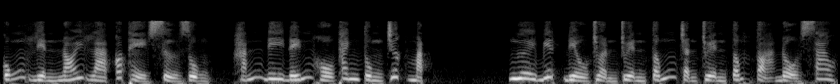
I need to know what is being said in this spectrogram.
cũng liền nói là có thể sử dụng, hắn đi đến Hồ Thanh Tùng trước mặt. Ngươi biết điều chuẩn truyền tống trận truyền tống tọa độ sao?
